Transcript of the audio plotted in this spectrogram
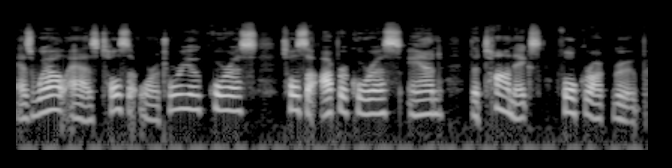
as well as Tulsa Oratorio Chorus, Tulsa Opera Chorus, and the Tonics folk rock group.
